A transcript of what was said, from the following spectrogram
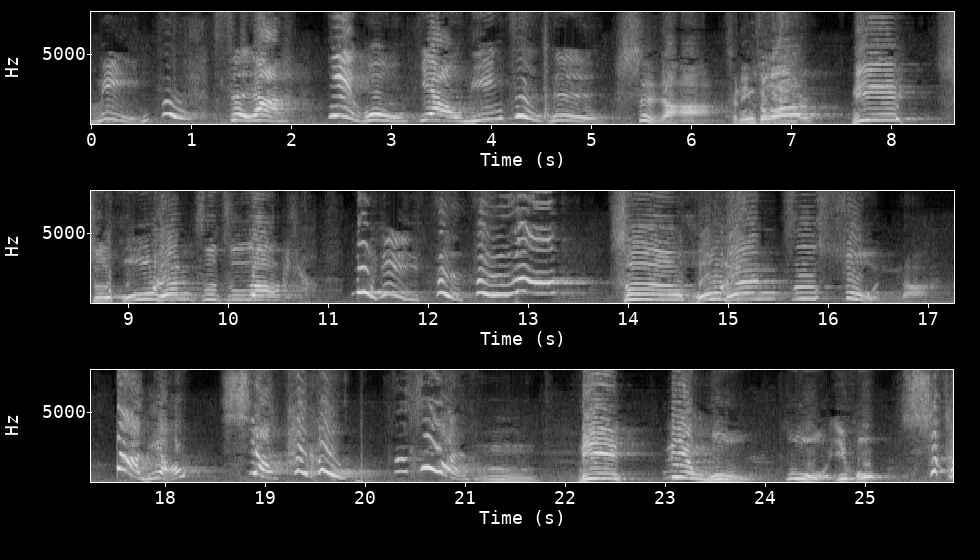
名字。是啊，燕武要名字。是啊，陈林孙儿，你是胡人之子啊？不义之子啊，是胡人之孙啊？大辽小太后之孙。嗯，你令武为何？小偷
